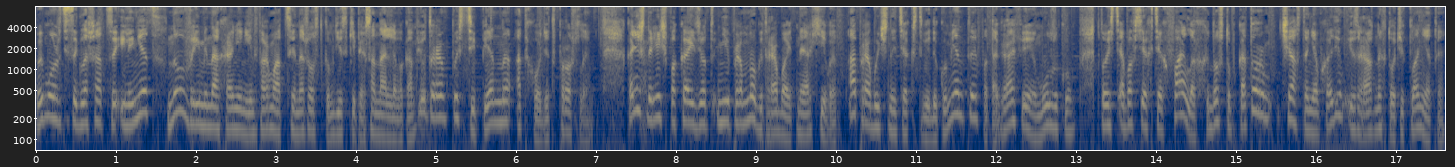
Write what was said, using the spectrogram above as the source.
Вы можете соглашаться или нет, но времена хранения информации на жестком диске персонального компьютера постепенно отходят в прошлое. Конечно, речь пока идет не про многотерабайтные архивы, а про обычные текстовые документы, фотографии, музыку. То есть обо всех тех файлах, доступ к которым часто необходим из разных точек планеты,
